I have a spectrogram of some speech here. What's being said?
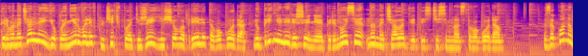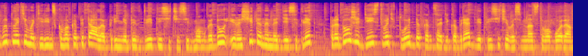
Первоначально ее планировали включить в платежи еще в апреле того года, но приняли решение о переносе на начало 2017 года. Закон о выплате материнского капитала, принятый в 2007 году и рассчитанный на 10 лет, продолжит действовать вплоть до конца декабря 2018 года.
